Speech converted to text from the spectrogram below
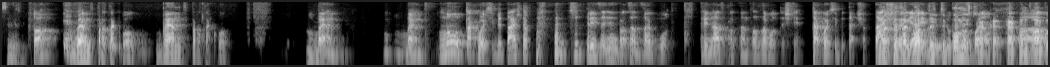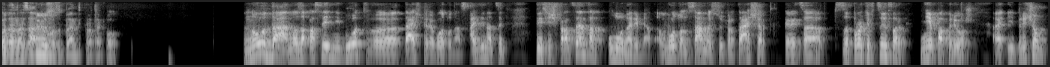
снизу. Кто? Бенд протокол. Бенд протокол. Бенд. Бенд. Ну, такой себе тачер. 31% за год. 13% за год, точнее. Такой себе тачер. Ну, это за год. Ты, ты помнишь, как, как он а, два года назад плюс... рос, Бенд протокол? Ну да, но за последний год э, тащеры, вот у нас 11 тысяч процентов, Луна, ребята. Вот он самый супер тащер, как говорится, против цифр не попрешь. А, и причем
